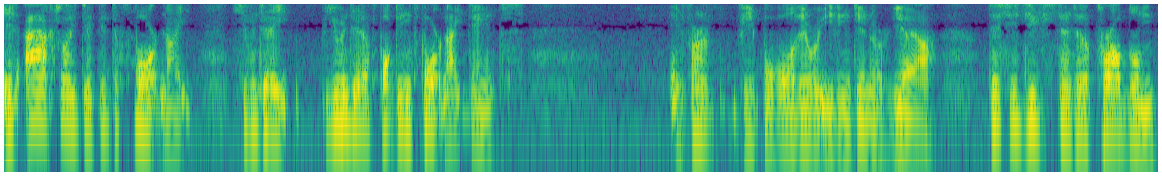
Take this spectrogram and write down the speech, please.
is actually addicted to Fortnite. He even did a he even did a fucking Fortnite dance. In front of people while they were eating dinner. Yeah. This is the extent of the problem.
